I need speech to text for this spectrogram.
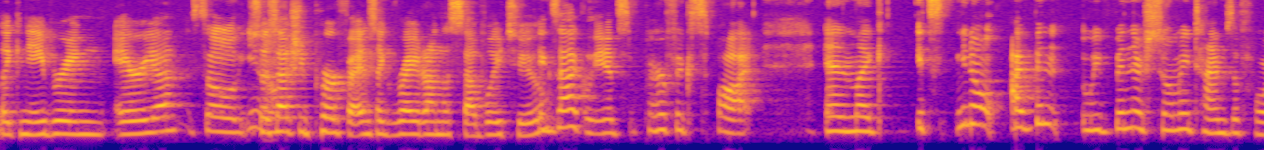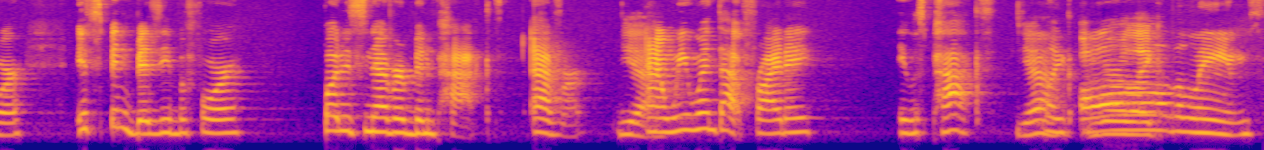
like neighboring area. So you so know, it's actually perfect. It's like right on the subway too. Exactly, it's a perfect spot. And like it's you know, I've been we've been there so many times before. It's been busy before, but it's never been packed ever. Yeah. And we went that Friday, it was packed. yeah. Like all we were like the lanes.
